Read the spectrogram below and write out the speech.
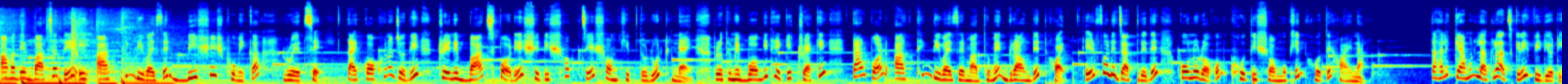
আমাদের বাঁচাতে এই আর্থিং ডিভাইসের বিশেষ ভূমিকা রয়েছে। তাই কখনো যদি ট্রেনে বাজ পড়ে, সেটি সবচেয়ে সংক্ষিপ্ত রুট নেয়। প্রথমে বগি থেকে ট্র্যাকে, তারপর আর্থিং ডিভাইসের মাধ্যমে গ্রাউন্ডেড হয়। এর ফলে যাত্রীদের কোনো রকম ক্ষতির সম্মুখীন হতে হয় না। তাহলে কেমন লাগল আজকের এই ভিডিওটি?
